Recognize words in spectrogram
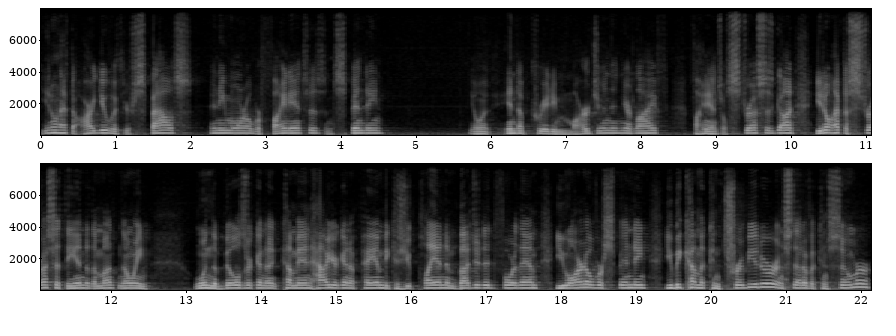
You don't have to argue with your spouse anymore over finances and spending. You'll end up creating margin in your life. Financial stress is gone. You don't have to stress at the end of the month knowing when the bills are going to come in, how you're going to pay them because you've planned and budgeted for them. You aren't overspending. You become a contributor instead of a consumer.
